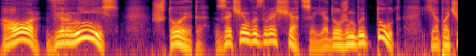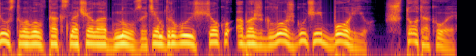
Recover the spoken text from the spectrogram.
Аор, вернись!» «Что это? Зачем возвращаться? Я должен быть тут!» Я почувствовал, как сначала одну, затем другую щеку обожгло жгучей болью. «Что такое?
